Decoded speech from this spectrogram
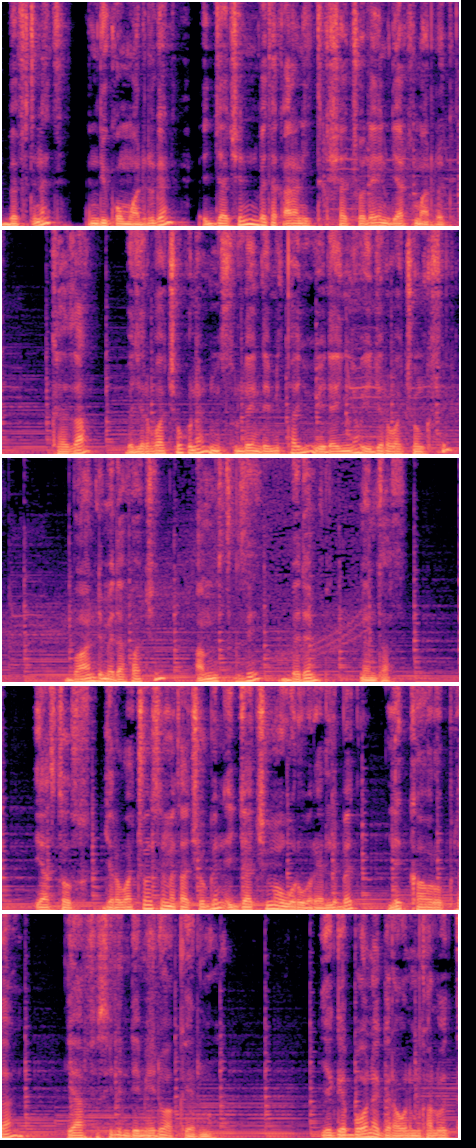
በፍጥነት እንዲቆሙ አድርገን እጃችንን በተቃራኒ ትከሻቸው ላይ እንዲያርፍ ማድረግ። ከዛ በጀርባቸው ሆነን ምስሉ ላይ እንደሚታየው የላይኛው የጀርባቸውን ክፍል በአንድ መዳፋችን አምስት ጊዜ በደንብ መምታት። ያስታውሱ፣ ጀርባቸውን ስንመታቸው ግን እጃችን መወርወር ያለበት ልክ አውሮፕላን ሊያርፍ ሲል እንደሚሄደው አካሄድ ነው። የገባው ነገር አሁንም ካልወጣ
